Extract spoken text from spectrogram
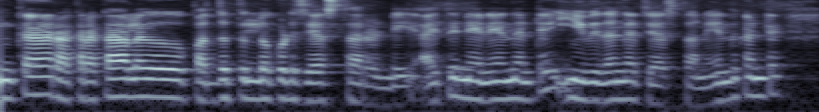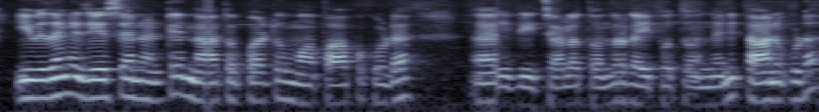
ఇంకా రకరకాల పద్ధతుల్లో కూడా చేస్తారండి. అయితే నేను ఏంటంటే ఈ విధంగా చేస్తాను. ఎందుకంటే ఈ విధంగా చేశానంటే నాతో పాటు మా పాప కూడా ఇది చాలా తొందరగా అయిపోతుందని తాను కూడా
